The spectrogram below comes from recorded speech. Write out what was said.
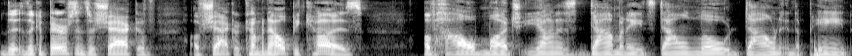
the, the comparisons of Shaq of, of Shaq are coming out because of how much Giannis dominates down low, down in the paint,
